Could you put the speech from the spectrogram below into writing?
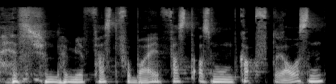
jetzt schon bei mir fast vorbei, fast aus dem Kopf draußen,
